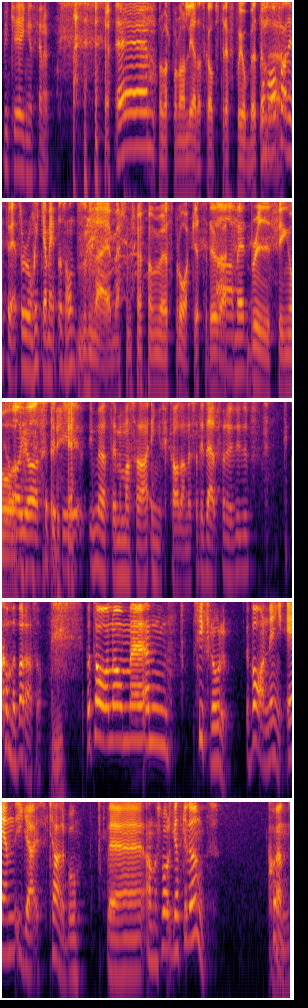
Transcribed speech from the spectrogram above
Mycket engelska nu. Ehm, Har du varit på någon ledarskapsträff på jobbet? jag har eller? fan inte det. Tror de skickar mig på sånt. Nej men med språket. Det är Ja, ja, men- briefing och... Ja, jag har suttit i, i möte med massa engelsktalande så det är därför det, det, kommer bara så. Mm. På tal om eh, siffror. Varning, en i guys, Carbo. Eh, annars var det ganska lugnt. Skönt.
